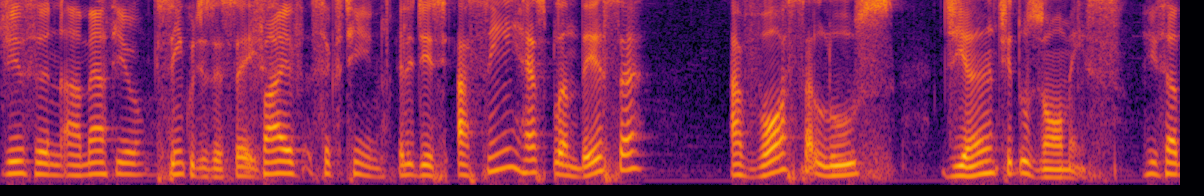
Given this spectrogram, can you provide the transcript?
Jesus in uh, Matthew 5, 16, 5:16. ele disse: Assim resplandeça a vossa luz diante dos homens. He said,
